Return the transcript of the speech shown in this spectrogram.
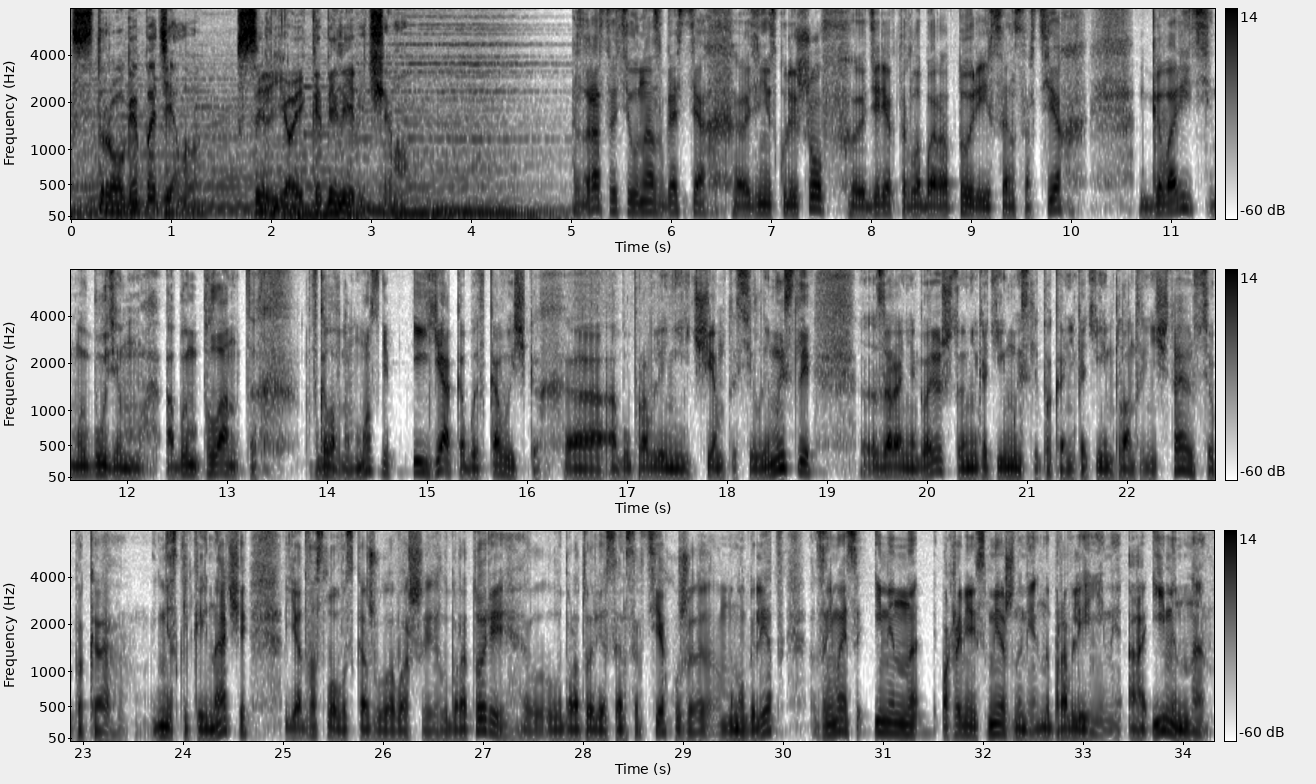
Строго по делу с Ильей Капелевичем. Здравствуйте, у нас в гостях э, Денис Кулешов, э, директор лаборатории «Сенсор-Тех». Говорить мы будем об имплантах в головном мозге и якобы в кавычках э, об управлении чем-то силой мысли. Заранее говорю, что никакие мысли пока никакие импланты не читают, все пока несколько иначе. Я два слова скажу о вашей лаборатории. Лаборатория Сенсор Тех уже много лет занимается именно, по крайней мере, смежными направлениями, а именно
